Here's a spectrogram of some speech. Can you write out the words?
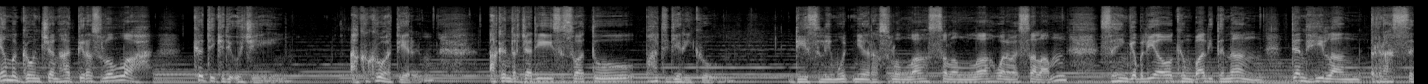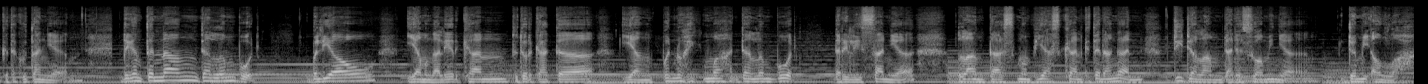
yang menggoncang hati Rasulullah ketika diuji. Aku khawatir akan terjadi sesuatu pada diriku. Diselimutnya Rasulullah sallallahu alaihi wasallam sehingga beliau kembali tenang dan hilang rasa ketakutannya. Dengan tenang dan lembut Beliau yang mengalirkan tutur kata yang penuh hikmah dan lembut dari lisannya lantas membiaskan ketenangan di dalam dada suaminya. Demi Allah,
